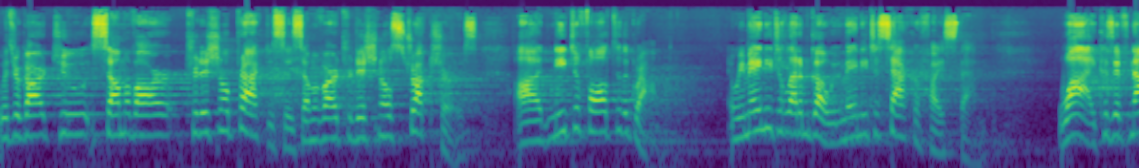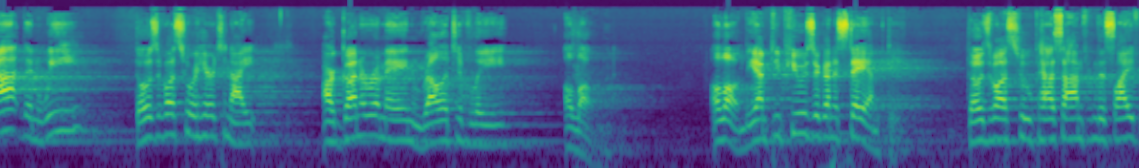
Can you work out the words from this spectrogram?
with regard to some of our traditional practices, some of our traditional structures, uh, need to fall to the ground. And we may need to let them go. We may need to sacrifice them. Why? Because if not, then we, those of us who are here tonight, are going to remain relatively alone. Alone. The empty pews are going to stay empty. Those of us who pass on from this life,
